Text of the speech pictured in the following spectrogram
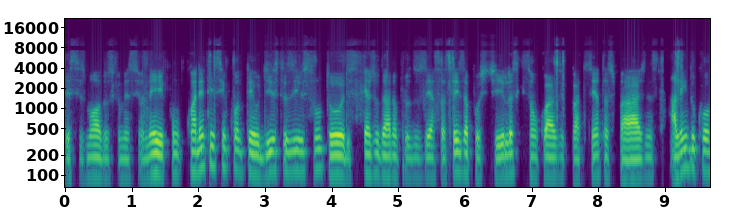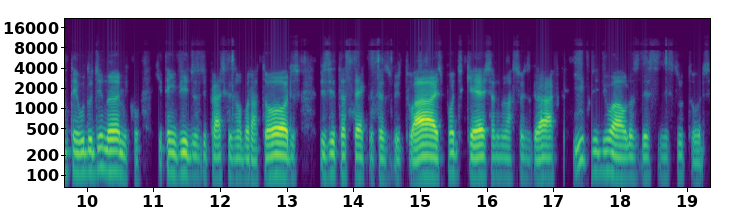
desses módulos que eu mencionei, com 45 conteudistas e instrutores que ajudaram a produzir essas seis apostilas, que são quase 400 páginas, além do conteúdo dinâmico, que tem vídeos de práticas em laboratórios, visitas técnicas virtuais, podcast, animações gráficas e videoaulas desses instrutores.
